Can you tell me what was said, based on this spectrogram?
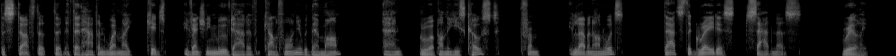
the stuff that, that, that happened when my kids eventually moved out of California with their mom and grew up on the East Coast from 11 onwards, that's the greatest sadness, really,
